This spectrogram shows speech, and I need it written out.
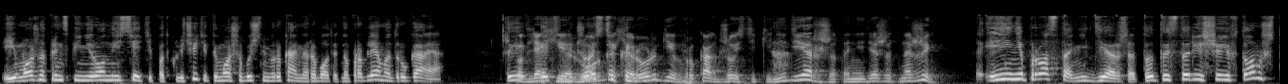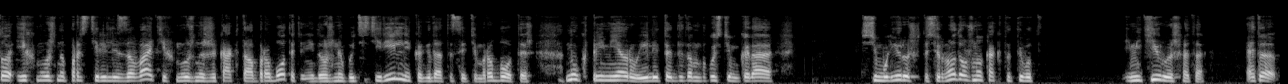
И можно, в принципе, нейронные сети подключить, и ты можешь обычными руками работать, но проблема другая – ты что для хирурга джойстиками... хирурги в руках джойстики не держат, они держат ножи. И не просто не держат. Тут история еще и в том, что их нужно простерилизовать, их нужно же как-то обработать, они должны быть стерильны, когда ты с этим работаешь. Ну, к примеру, или ты, ты там, допустим, когда симулируешь, это все равно должно как-то ты вот имитируешь это. Это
